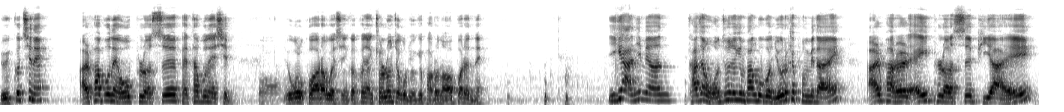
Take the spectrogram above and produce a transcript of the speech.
여기 끝이네. 알파분의 5 플러스 베타분의 10와 요걸 구하라고 했으니까 그냥 결론적으로 여기 바로 나와버렸네. 이게 아니면 가장 원초적인 방법은 이렇게 풉니다. 알파를 A 플러스 BI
